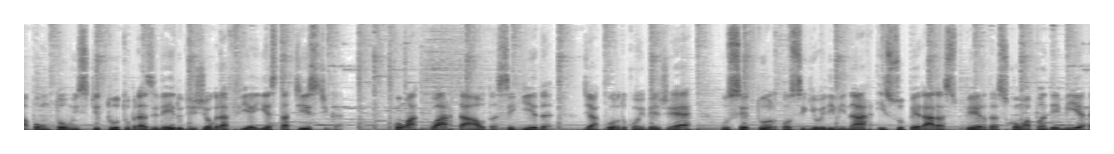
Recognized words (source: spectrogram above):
apontou o Instituto Brasileiro de Geografia e Estatística. Com a quarta alta seguida, de acordo com o IBGE, o setor conseguiu eliminar e superar as perdas com a pandemia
